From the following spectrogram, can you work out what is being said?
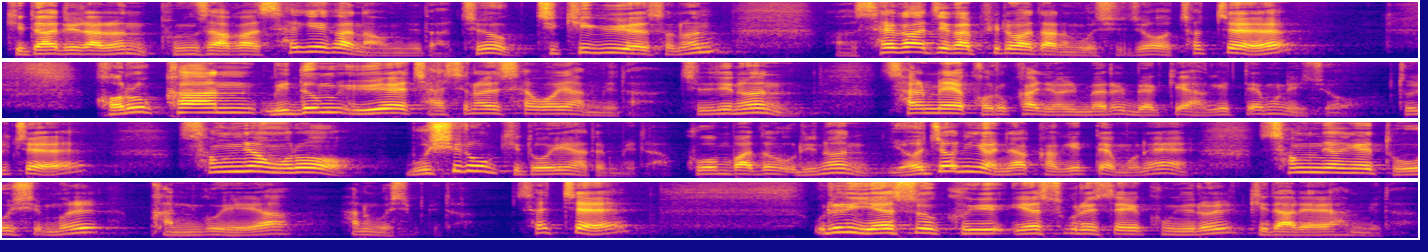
기다리라는 분사가 세 개가 나옵니다. 즉 지키기 위해서는 세 가지가 필요하다는 것이죠. 첫째, 거룩한 믿음 위에 자신을 세워야 합니다. 진리는 삶의 거룩한 열매를 맺게 하기 때문이죠. 둘째, 성령으로 무시로 기도해야 됩니다. 구원받은 우리는 여전히 연약하기 때문에 성령의 도우심을 간구해야 하는 것입니다. 셋째, 우리는 예수, 그, 예수 그리스도의 궁유를 기다려야 합니다.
